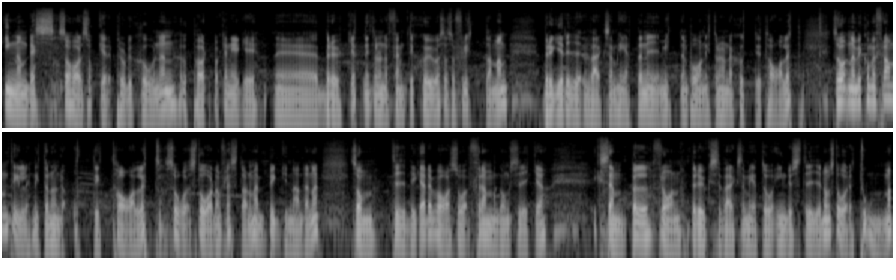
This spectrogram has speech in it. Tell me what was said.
innan dess så har sockerproduktionen upphört på Carnegiebruket eh, 1957 och sen så flyttar man bryggeriverksamheten i mitten på 1970-talet. Så när vi kommer fram till 1980-talet så står de flesta av de här byggnaderna som tidigare var så framgångsrika exempel från bruksverksamhet och industri. De står tomma.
